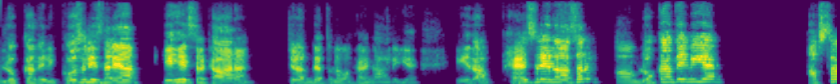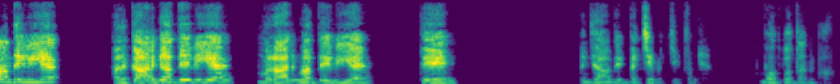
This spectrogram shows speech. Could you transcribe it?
ਲੋਕਾਂ ਦੇ ਲਈ ਕੁਝ ਨਹੀਂ ਸਰਿਆ, ਇਹ ਸਰਕਾਰ ਹੈ ਜਿਹੜਾ ਨਿਤ ਨਵਾਂ ਫੈਲਾ ਰਹੀ ਹੈ। ਇਹਦਾ ਫੈਸਲੇ ਦਾ ਅਸਰ ਆਮ ਲੋਕਾਂ ਤੇ ਵੀ ਹੈ, ਅਫਸਰਾਂ ਤੇ ਵੀ ਹੈ, ਅਧਿਕਾਰੀਆਂ ਤੇ ਵੀ ਹੈ, ਮੁਲਾਜ਼ਮਾਂ ਤੇ ਵੀ ਹੈ ਤੇ ਪੰਜਾਬ ਦੇ ਬੱਚੇ ਬੱਚੇ ਤੇ ਵੀ ਹੈ। ਬਹੁਤ ਬਹੁਤ ਧੰਨਵਾਦ।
